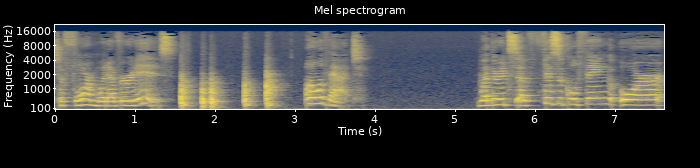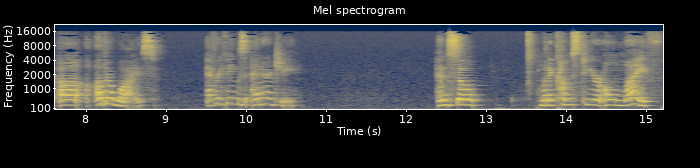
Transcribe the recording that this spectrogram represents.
to form whatever it is. All of that. Whether it's a physical thing or uh, otherwise, everything's energy. And so, when it comes to your own life,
